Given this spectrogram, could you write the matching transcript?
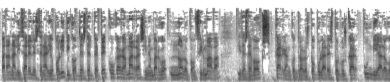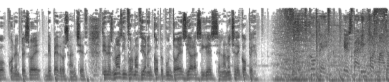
para analizar el escenario político. Desde el PP, Cuca Gamarra, sin embargo, no lo confirmaba y desde Vox cargan contra los populares por buscar un diálogo con el PSOE de Pedro Sánchez. Tienes más información en cope.es y ahora sigues en la noche de Cope. Cope, estar informado.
